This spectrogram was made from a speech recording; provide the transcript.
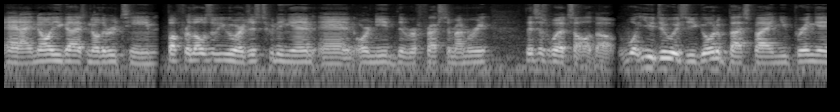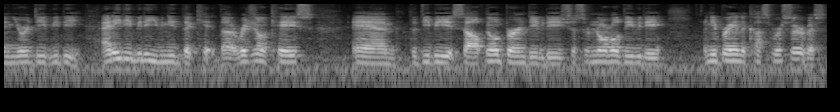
and I know you guys know the routine, but for those of you who are just tuning in and or need to refresh their memory, this is what it's all about. What you do is you go to Best Buy and you bring in your DVD. Any DVD you need the, the original case and the DVD itself, no burned DVDs, just a normal DVD, and you bring in the customer service.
